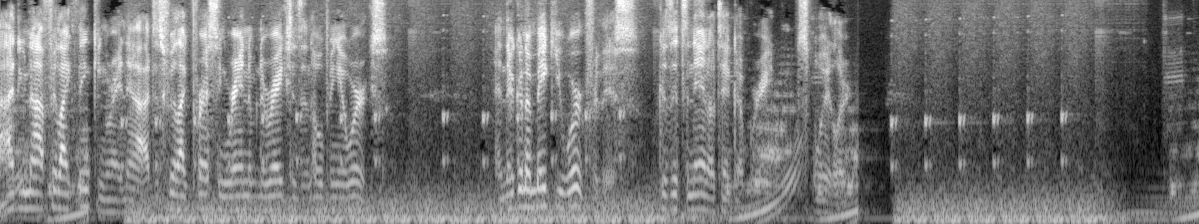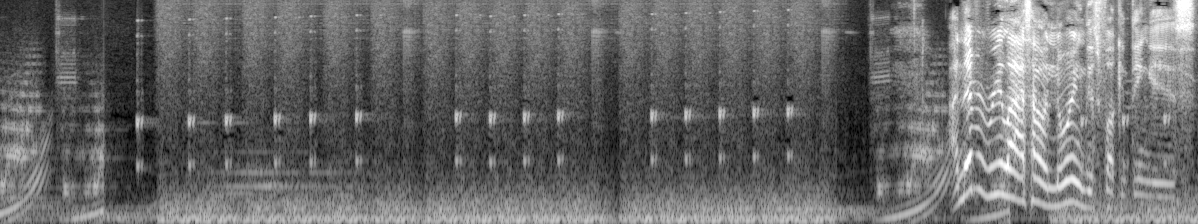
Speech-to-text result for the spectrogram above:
I do not feel like thinking right now. I just feel like pressing random directions and hoping it works. And they're gonna make you work for this, because it's a nanotech upgrade. Spoiler. I never realized how annoying this fucking thing is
